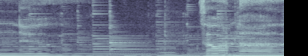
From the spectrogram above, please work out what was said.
new. So I'm not.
